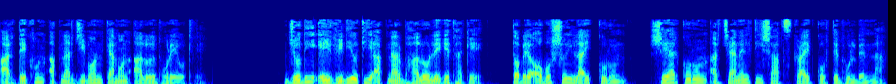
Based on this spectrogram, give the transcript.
আর দেখুন আপনার জীবন কেমন আলোয় ভরে ওঠে। যদি এই ভিডিওটি আপনার ভালো লেগে থাকে, তবে অবশ্যই লাইক করুন, শেয়ার করুন আর চ্যানেলটি সাবস্ক্রাইব করতে ভুলবেন না।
